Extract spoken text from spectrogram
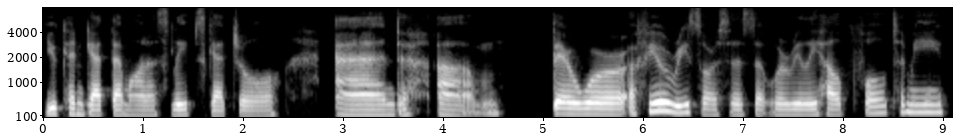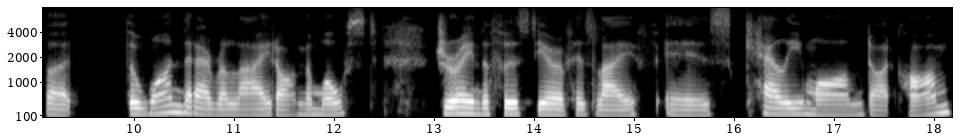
you can get them on a sleep schedule. And um, there were a few resources that were really helpful to me, but the one that I relied on the most during the first year of his life is kellymom.com.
